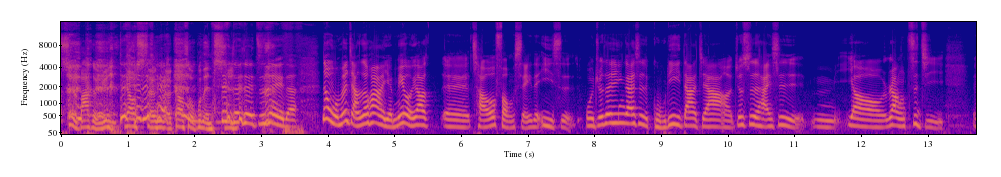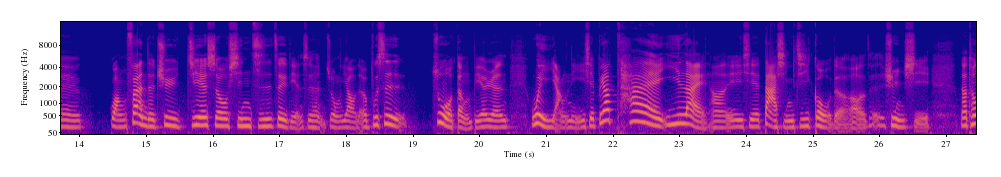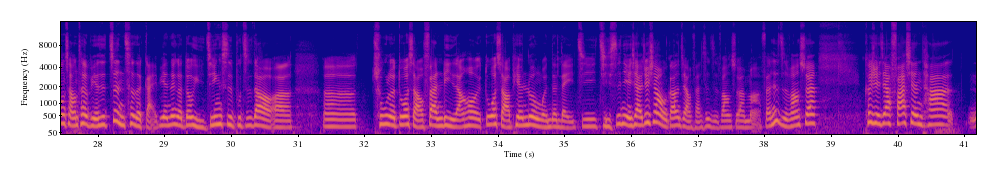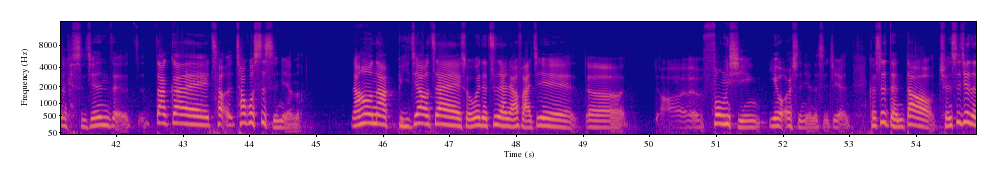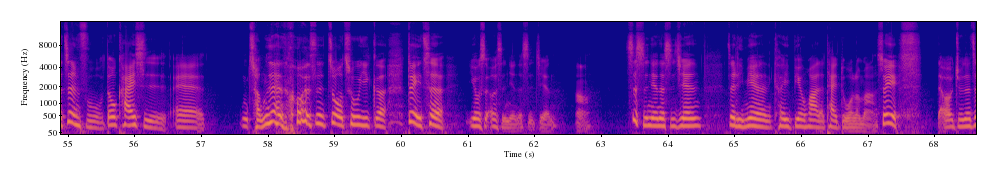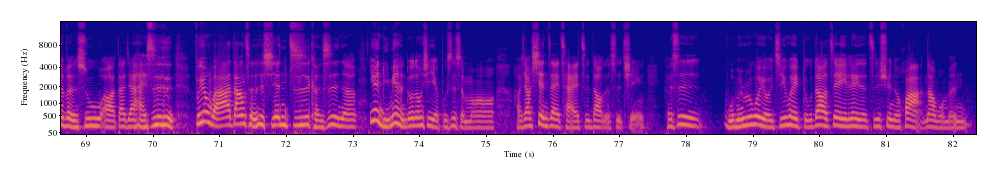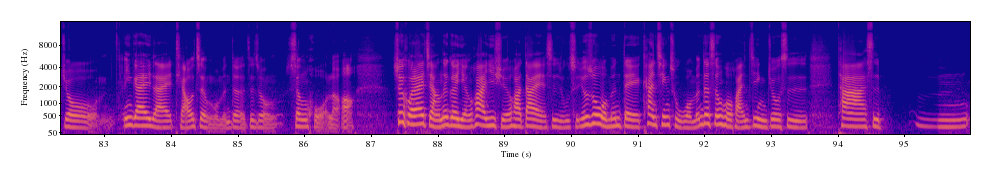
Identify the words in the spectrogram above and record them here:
吃了八个月 要生了，告诉我不能吃，对对对之类的。那我们讲这话也没有要呃嘲讽谁的意思，我觉得应该是鼓励大家啊，就是还是嗯要让自己呃广泛的去接收新知，这一点是很重要的，而不是。坐等别人喂养你一些，不要太依赖啊一些大型机构的啊讯息。那通常特别是政策的改变，那个都已经是不知道啊呃出了多少范例，然后多少篇论文的累积，几十年下来，就像我刚刚讲反式脂肪酸嘛，反式脂肪酸科学家发现它那个时间的大概超超过四十年了。然后那比较在所谓的自然疗法界呃呃风行也有二十年的时间，可是等到全世界的政府都开始呃承认或者是做出一个对策，又是二十年的时间啊，四十年的时间，这里面可以变化的太多了嘛，所以。我觉得这本书啊，大家还是 不用把它当成是先知。可是呢，因为里面很多东西也不是什么好像现在才知道的事情。可是我们如果有机会读到这一类的资讯的话，那我们就应该来调整我们的这种生活了啊。所以回来讲那个演化医学的话，大概也是如此。就是说，我们得看清楚我们的生活环境，就是它是嗯。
